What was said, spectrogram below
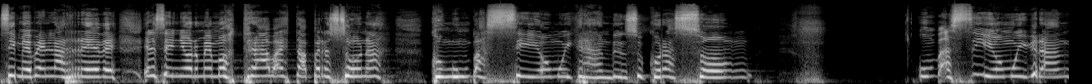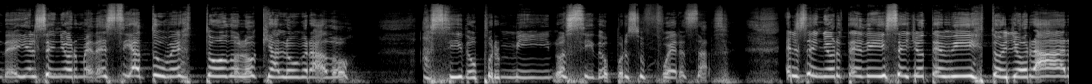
si me ve en las redes. El Señor me mostraba a esta persona con un vacío muy grande en su corazón un vacío muy grande y el Señor me decía, tú ves todo lo que ha logrado. Ha sido por mí, no ha sido por sus fuerzas. El Señor te dice, yo te he visto llorar,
